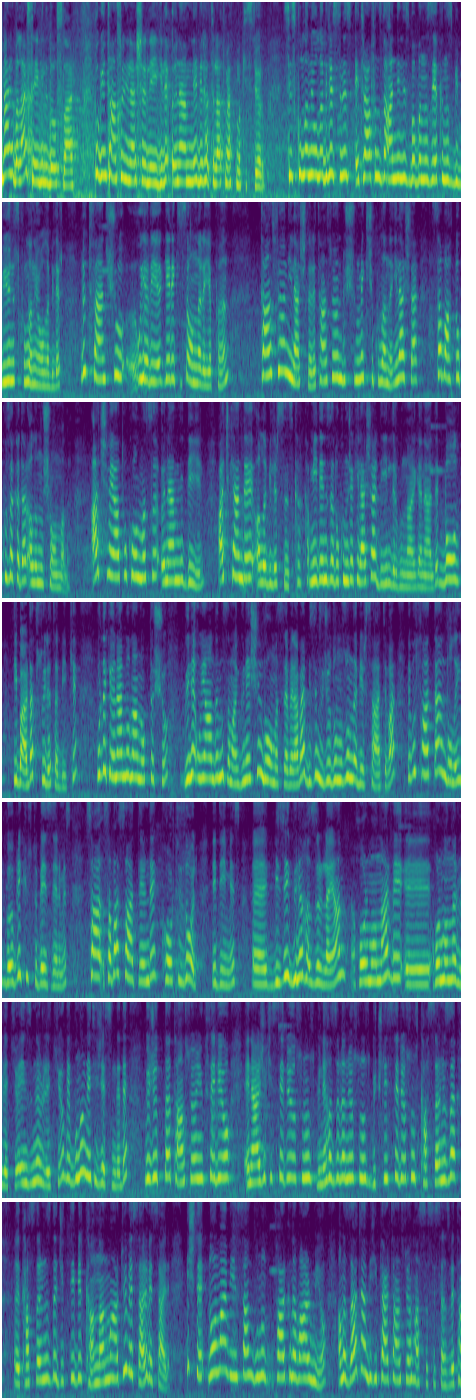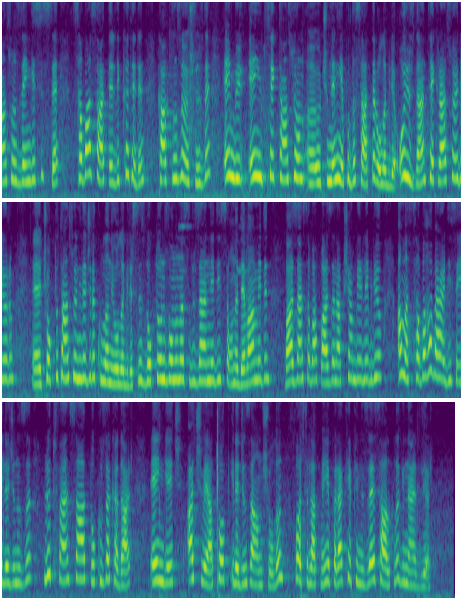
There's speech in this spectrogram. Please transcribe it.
Merhabalar sevgili dostlar. Bugün tansiyon ilaçları ile ilgili önemli bir hatırlatma yapmak istiyorum. Siz kullanıyor olabilirsiniz. Etrafınızda anneniz, babanız, yakınız, bir büyüğünüz kullanıyor olabilir. Lütfen şu uyarıyı gerekirse onlara yapın. Tansiyon ilaçları, tansiyon düşürmek için kullanılan ilaçlar sabah 9'a kadar alınmış olmalı. Aç veya tok olması önemli değil. Açken de alabilirsiniz. Midenize dokunacak ilaçlar değildir bunlar genelde. Bol bir bardak suyla tabii ki. Buradaki önemli olan nokta şu. Güne uyandığımız zaman güneşin doğmasıyla beraber bizim vücudumuzun da bir saati var. Ve bu saatten dolayı böbrek üstü bezlerimiz sa- sabah saatlerinde kortizol dediğimiz e, bizi güne hazırlayan hormonlar ve e, hormonlar üretiyor, enzimler üretiyor ve bunun neticesinde de vücutta tansiyon yükseliyor, enerjik hissediyorsunuz, güne hazırlanıyorsunuz, güçlü hissediyorsunuz, kaslarınıza e, kaslarınızda ciddi bir kanlanma artıyor vesaire vesaire. İşte normal bir insan bunun farkına varmıyor ama zaten bir hipertansiyon hastasıysanız ve tansiyonunuz dengesizse sabah saatleri dikkat edin. Kalktığınızda ölçtüğünüzde en büyük en yüksek tansiyon e, ölçümlerinin yapıldığı saatler olabiliyor. O yüzden tekrar söylüyorum. e, Çoklu tansiyon ilacı da kullanıyor olabilirsiniz. Doktorunuz onu nasıl düzenlediyse ona devam edin. Bazen sabah bazen akşam verilebiliyor. Ama sabaha verdiyse ilacınızı lütfen saat 9'a kadar en geç aç veya tok ilacınızı almış olun. Bu hatırlatmayı yaparak hepinize sağlıklı günler diliyorum.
